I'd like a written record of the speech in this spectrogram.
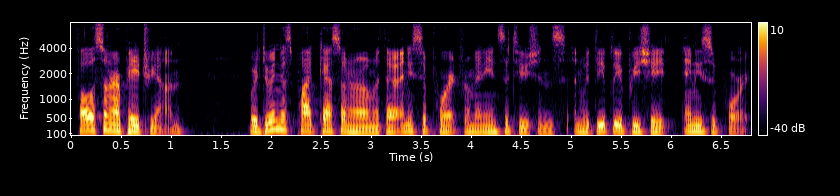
follow us on our Patreon. We're doing this podcast on our own without any support from any institutions and would deeply appreciate any support.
